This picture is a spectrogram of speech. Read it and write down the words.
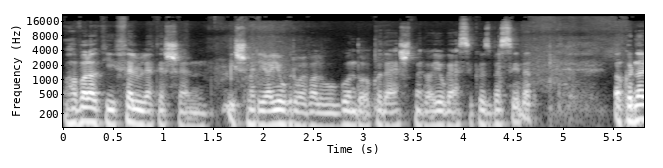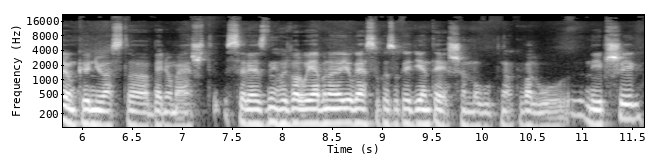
ha valaki felületesen ismeri a jogról való gondolkodást, meg a jogászi közbeszédet, akkor nagyon könnyű azt a benyomást szerezni, hogy valójában a jogászok azok egy ilyen teljesen maguknak való népség,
